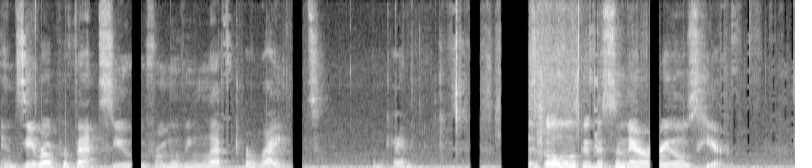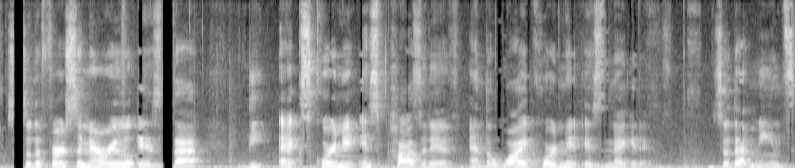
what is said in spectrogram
and 0 prevents you from moving left or right. Okay? Let's go through the scenarios here. So the first scenario is that the x-coordinate is positive and the y-coordinate is negative. So that means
